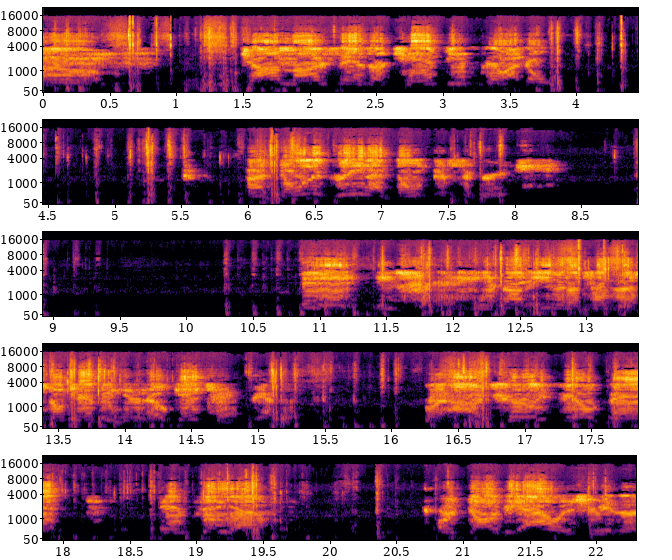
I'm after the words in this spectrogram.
Um, John Moxley as our champion still, I don't, I don't agree and I don't disagree. He, he's, he's not even a transitional champion, he's an okay champion. But I truly feel that MJF or Darby Allin should be the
